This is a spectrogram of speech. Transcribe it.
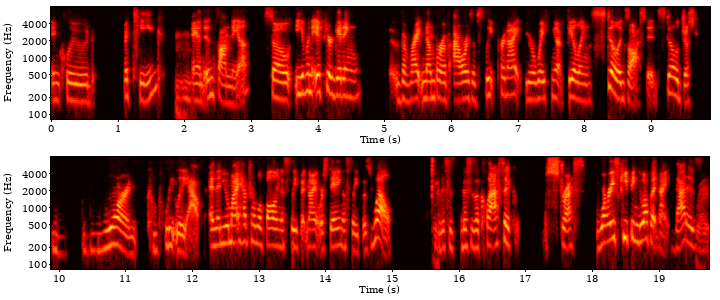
include fatigue mm-hmm. and insomnia. So, even if you're getting the right number of hours of sleep per night, you're waking up feeling still exhausted, still just worn completely out. And then you might have trouble falling asleep at night or staying asleep as well. Mm. This is this is a classic stress worries keeping you up at night. That is right.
